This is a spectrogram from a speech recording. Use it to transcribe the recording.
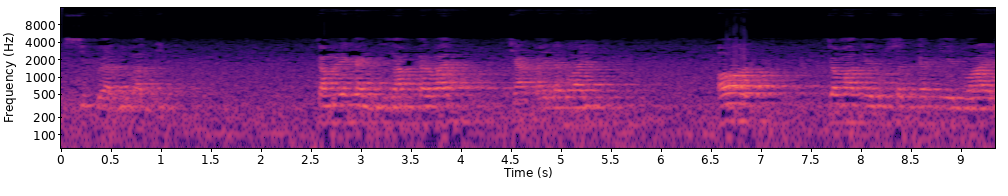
اس سے کوئی آدمی بات نہیں کرے کمرے کا انتظام کروایا چاپائی لگوائی اور جماعتیں رخصت کر کے دعائیں،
